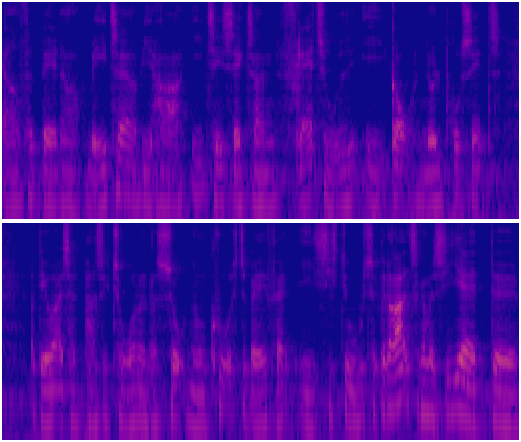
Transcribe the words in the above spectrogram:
Alphabet og Meta, og vi har IT-sektoren flat ude i går 0 procent. Og det var altså et par sektorer, der så nogle kurs tilbagefald i sidste uge. Så generelt så kan man sige, at øh,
